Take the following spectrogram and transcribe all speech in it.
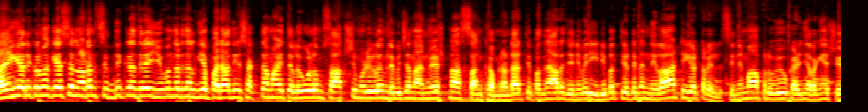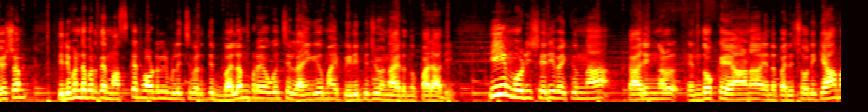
ലൈംഗിക അതിക്രമ കേസിൽ നടൻ സിദ്ദിഖിനെതിരെ യുവനടി നൽകിയ പരാതിയിൽ ശക്തമായ തെളിവുകളും സാക്ഷിമൊഴികളും ലഭിച്ചെന്ന അന്വേഷണ സംഘം. രണ്ടായിരത്തി പതിനാറ് ജനുവരി ഇരുപത്തിയെട്ടിന് നില തിയേറ്ററിൽ സിനിമാ പ്രിവ്യൂ കഴിഞ്ഞിറങ്ങിയ ശേഷം തിരുവനന്തപുരത്തെ മസ്കറ്റ് ഹോട്ടലിൽ വിളിച്ചു വരുത്തി ബലം പ്രയോഗിച്ച് ലൈംഗികമായി പീഡിപ്പിച്ചു എന്നായിരുന്നു പരാതി. ഈ മൊഴി ശരിവയ്ക്കുന്ന കാര്യങ്ങൾ എന്തൊക്കെയാണ് എന്ന് പരിശോധിക്കാം.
